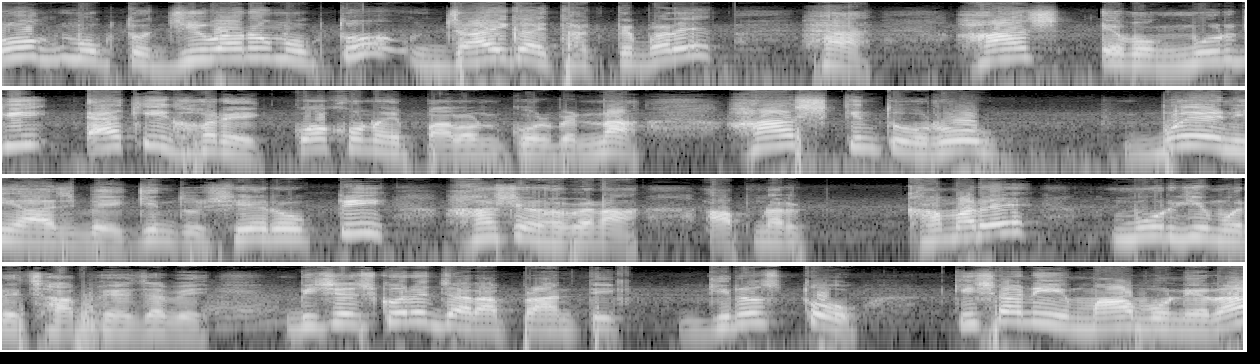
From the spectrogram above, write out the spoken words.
রোগমুক্ত, জীবাণুমুক্ত জায়গায় থাকতে পারে। হ্যাঁ হাঁস এবং মুরগি একই ঘরে কখনোই পালন করবেন না। হাঁস কিন্তু রোগ বয়ে নিয়ে আসবে, কিন্তু সে রোগটি হাঁসের হবে না। আপনার খামারে মুরগি মরে ছাপ হয়ে যাবে। বিশেষ করে যারা প্রান্তিক গৃহস্থ কিষানি মা বোনেরা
